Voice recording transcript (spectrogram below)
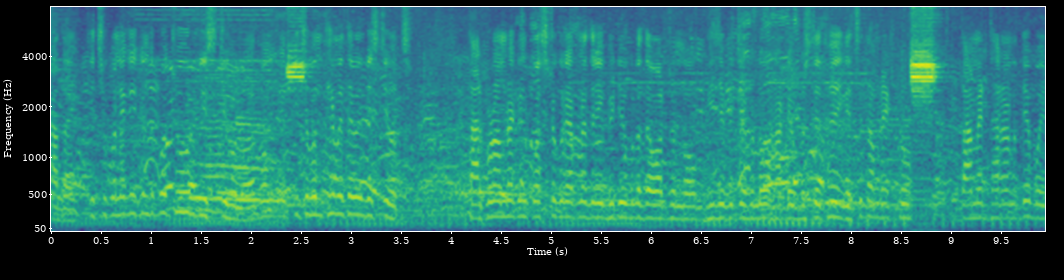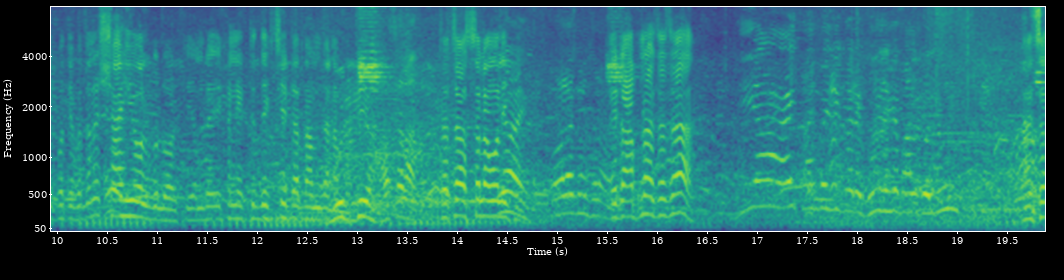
কাদায়, কিছুক্ষণ আগে কিন্তু প্রচুর বৃষ্টি হলো এবং কিছুক্ষণ থেমে থেমে বৃষ্টি হচ্ছে। তারপর আমরা কিন্তু কষ্ট করে আপনাদের এই ভিডিওগুলো দেওয়ার জন্য ভিজে ভিজে হলেও হাটে উপস্থিত হয়ে গেছি। তো আমরা একটু দামের ধারণা দেবো এই প্রতিবেদনের শাহি হলগুলো আর কি আমরা এখানে একটু দেখছি এটা দাম জানাব। চাচা আসসালাম আলাইকুম। এটা আপনার চাচা? আচ্ছা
